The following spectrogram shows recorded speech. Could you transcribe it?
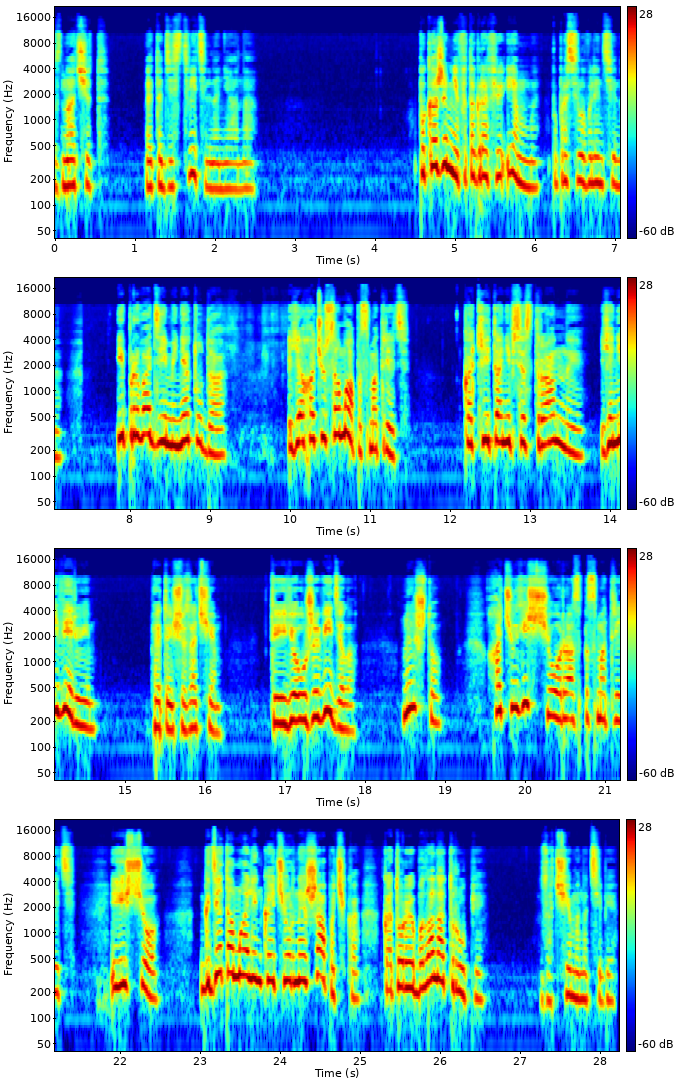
Значит, это действительно не она. «Покажи мне фотографию Эммы», — попросила Валентина. «И проводи меня туда. Я хочу сама посмотреть». «Какие-то они все странные. Я не верю им». «Это еще зачем? Ты ее уже видела». «Ну и что? Хочу еще раз посмотреть. И еще. Где та маленькая черная шапочка, которая была на трупе?» «Зачем она тебе?»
